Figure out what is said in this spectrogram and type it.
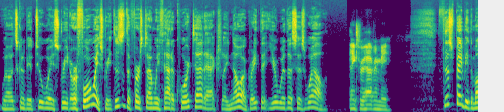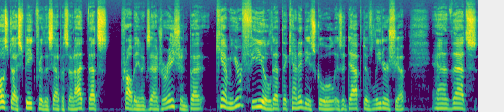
Well, it's going to be a two way street or a four way street. This is the first time we've had a quartet, actually. Noah, great that you're with us as well. Thanks for having me. This may be the most I speak for this episode. I, that's probably an exaggeration, but Kim, your field at the Kennedy School is adaptive leadership. And that's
